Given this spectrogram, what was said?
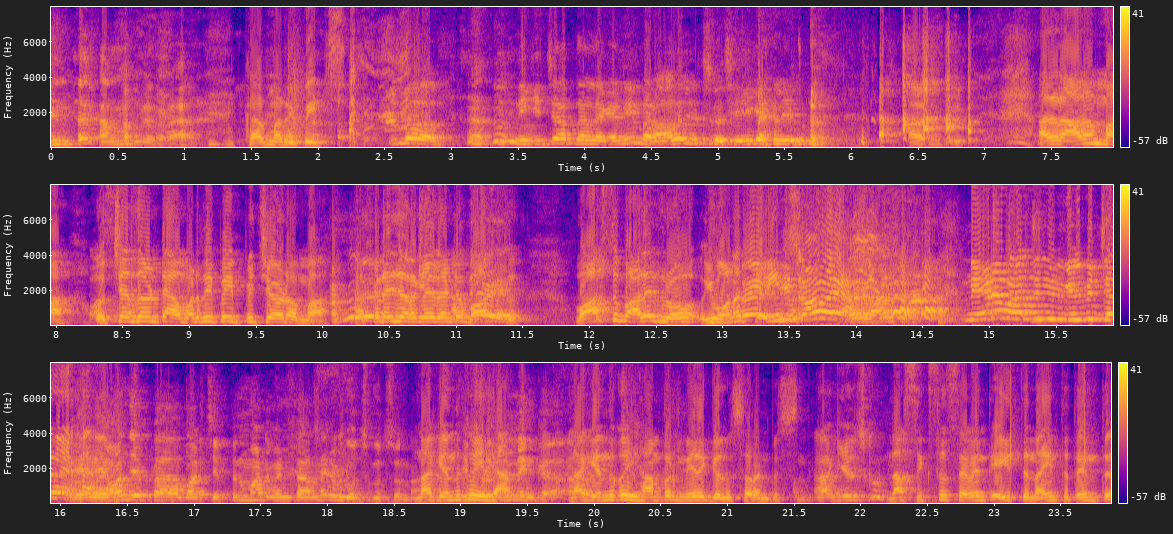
ఇందాక అన్నాం కదరా కర్మ రిపీట్స్ ఇదిగో నీకు ఇచ్చేస్తానులే కానీ మరి ఆలోచించుకో చేయగాలి. అది రాదమ్మా. వచ్చేదంటే అమర్దీపే ఇప్పించేవాడమ్మా. అక్కడే జరగలేదంటే. వాస్తు వాస్తు బాలేదు బ్రో. రావయ్యా. నేనే మార్చి నేను గెలిపించాలి నేను ఏమని చెప్పా? వాడు చెప్పిన మాట ఇక్కడికి వచ్చి కూర్చున్నా. ఈ విన్ను ఇంకా. నాకెందుకు ఈ హ్యాంపర్ మీరే గెలుస్తారు అనిపిస్తుంది నా sixth seventh eighth ninth tenth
